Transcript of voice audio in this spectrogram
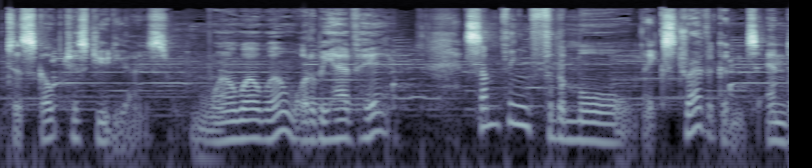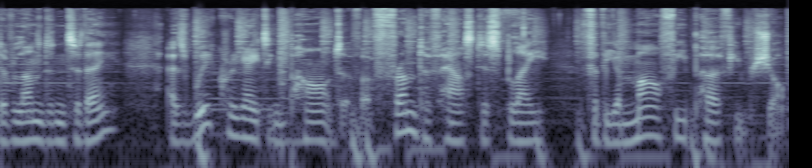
to Sculpture Studios. Well, well, well, what do we have here? Something for the more extravagant end of London today, as we're creating part of a front of house display for the Amaffi Perfume Shop.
